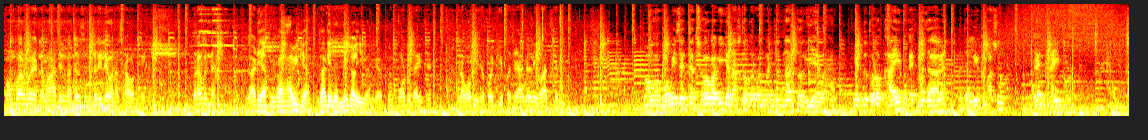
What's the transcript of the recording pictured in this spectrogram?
સોમવાર હોય એટલે મહાદેવના દર્શન કરી લેવાના શ્રાવણ મહિના. બરાબર ને? ગાડી આપી પાસે આવી ગયા, ગાડી લઈને નીકળી કારણ કે ખૂબ મોડું થાય છે. એટલે ઓફિસે પહોંચી, પછી આગળની વાત કરી. તો ઓફિસે ત્યાં છ વાગી ગયા, નાસ્તો કરવાનો મન થયું નાસ્તો લઈ આવ્યા. મેં કીધું થોડો ખાઈ, તો કંઈક મજા આવે. અત્યારે લિફ્ટમાં શું જઈને ખાઈ થોડો. તો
